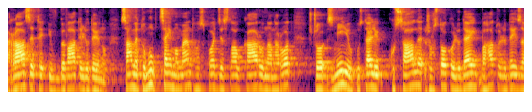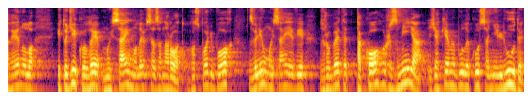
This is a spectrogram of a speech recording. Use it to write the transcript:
разити і вбивати людину. Саме тому в цей момент Господь зіслав кару на народ, що змії в пустелі кусали жорстоко людей, багато людей загинуло. І тоді, коли Мойсей молився за народ, Господь Бог звелів Мойсеєві зробити такого ж змія, якими були кусані люди,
